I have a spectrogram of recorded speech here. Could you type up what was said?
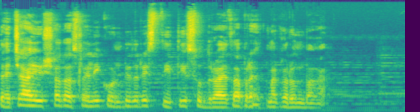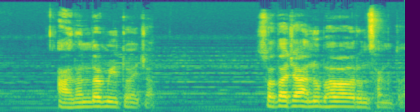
त्याच्या आयुष्यात असलेली कोणती तरी स्थिती सुधारायचा प्रयत्न करून बघा. आनंद मिळतो याच्यात. स्वतःच्या अनुभवावरून सांगतोय.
